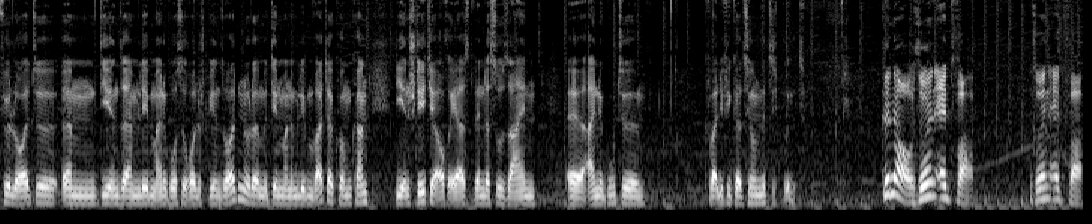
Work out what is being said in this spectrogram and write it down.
für Leute, ähm, die in seinem Leben eine große Rolle spielen sollten oder mit denen man im Leben weiterkommen kann, die entsteht ja auch erst, wenn das So-Sein äh, eine gute Qualifikation mit sich bringt. Genau, so in etwa. So in etwa.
